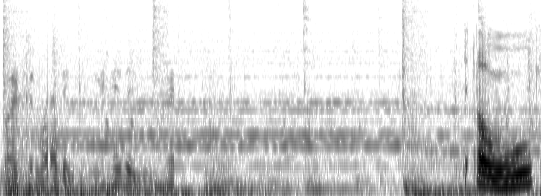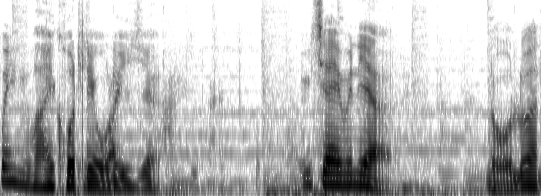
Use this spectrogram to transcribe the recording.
ไว้ขึ้นมาเดี๋ยวยิงให้เดี๋ยวยิงให้โอ้โหแม่งวายโคตรเร็วเลยไอ้เหี้ยไม่ใช่ไหมเนี่ยโหลล้วน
